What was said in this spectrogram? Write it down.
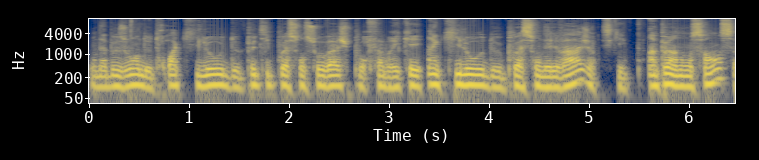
on a besoin de 3 kilos de petits poissons sauvages pour fabriquer 1 kilo de poissons d'élevage, ce qui est un peu un non-sens.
